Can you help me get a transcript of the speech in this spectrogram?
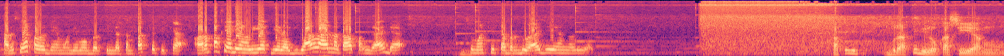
harusnya kalau dia emang dia mau berpindah tempat ketika orang pasti ada yang lihat dia lagi jalan atau apa enggak ada. Cuma kita berdua aja yang ngelihat. Tapi berarti di lokasi yang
